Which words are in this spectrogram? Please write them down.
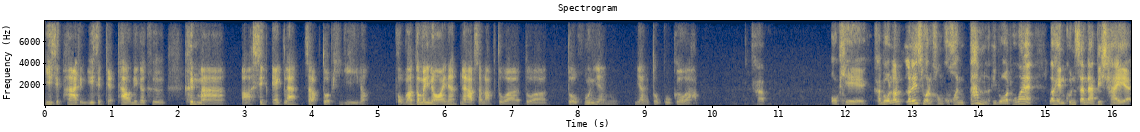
ยี่สิบห้าถึงยี่สิบเจ็ดเท่านี่ก็คือขึ้นมาอ่าสิบ x แล้วสำหรับตัว PE เนาะผมว่าก็ไม่น้อยนะนะครับสำหรับตัวตัวตัวหุ้นอย่างอย่างตัว Google อะครับครับโอเคครับพี่โบ๊ทแล้วแล้วในส่วนของควอนตัมล่ะพี่โบ๊ทเพราะว่าเราเห็นคุณสันดาพิชัยอะ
